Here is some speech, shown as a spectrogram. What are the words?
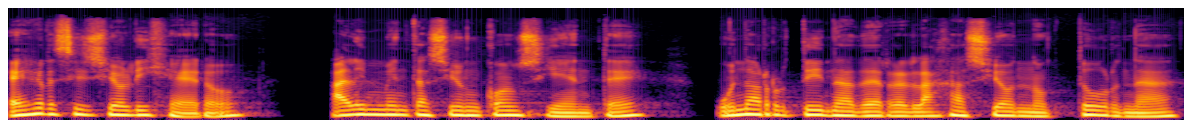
ejercicio ligero, alimentación consciente, una rutina de relajación nocturna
